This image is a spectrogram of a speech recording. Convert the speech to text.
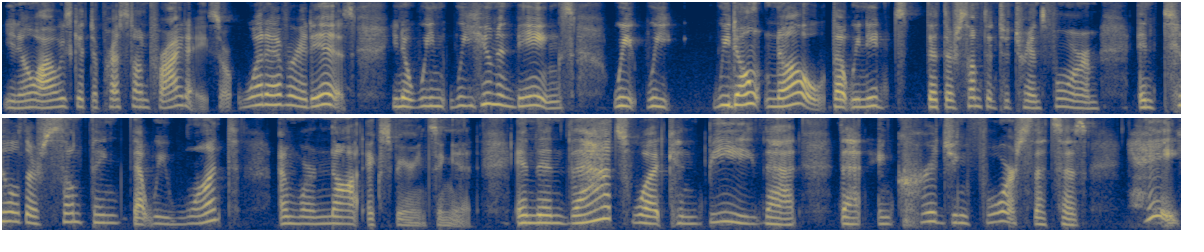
you know, I always get depressed on Fridays or whatever it is. You know, we, we human beings, we, we, we don't know that we need that there's something to transform until there's something that we want and we're not experiencing it and then that's what can be that that encouraging force that says hey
